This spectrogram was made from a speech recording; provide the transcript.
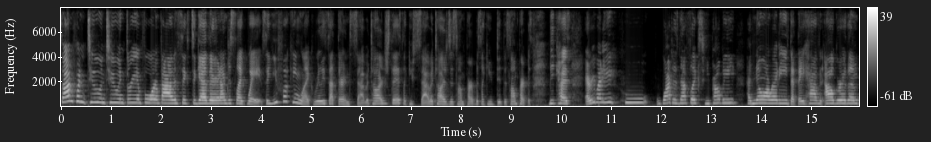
so I'm putting two and two and three and four and five and six together, and I'm just like, wait, so you fucking like really sat there and sabotaged this? Like you sabotaged this on purpose? Like you did this on purpose? Because everybody who watches Netflix, you probably had know already that they have an algorithm,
